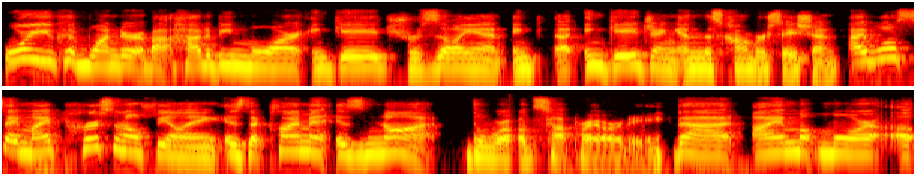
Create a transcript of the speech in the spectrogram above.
or you could wonder about how to be more engaged, resilient, and uh, engaging in this conversation. I will say my personal feeling is that climate is not the world's top priority. That I'm more uh,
